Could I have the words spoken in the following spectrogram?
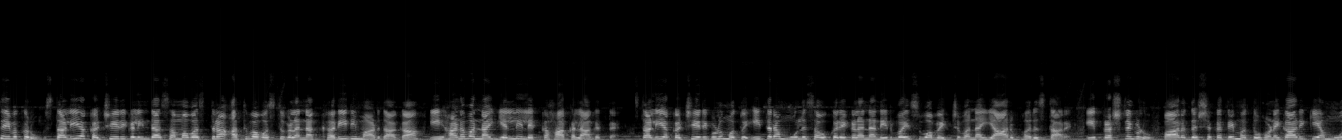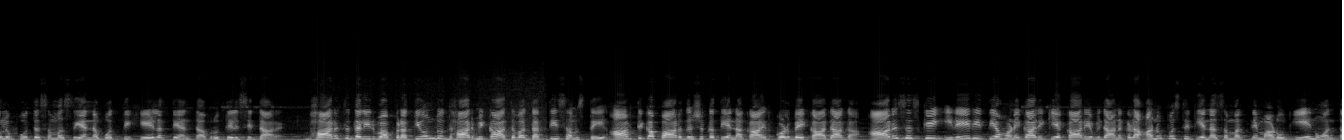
ಸೇವಕರು ಸ್ಥಳೀಯ ಕಚೇರಿಗಳಿಂದ ಸಮವಸ್ತ್ರ ಅಥವಾ ವಸ್ತುಗಳನ್ನ ಖರೀದಿ ಮಾಡಿದಾಗ ಈ ಹಣವನ್ನ ಎಲ್ಲಿ ಲೆಕ್ಕ ಹಾಕಲಾಗತ್ತೆ? ಸ್ಥಳೀಯ ಕಚೇರಿಗಳು ಮತ್ತು ಇತರ ಮೂಲಸೌಕರ್ಯಗಳನ್ನ ನಿರ್ವಹಿಸುವ ವೆಚ್ಚವನ್ನ ಯಾರು ಭರಿಸ್ತಾರೆ? ಈ ಪ್ರಶ್ನೆಗಳು ಪಾರದರ್ಶಕತೆ ಮತ್ತು ಹೊಣೆಗಾರಿಕೆಯ ಮೂಲಭೂತ ಸಮಸ್ಯೆಯನ್ನ ಒತ್ತಿ ಹೇಳುತ್ತೆ ಅಂತ ಅವರು ತಿಳಿಸಿದ್ದಾರೆ. ಭಾರತದಲ್ಲಿರುವ ಪ್ರತಿಯೊಂದು ಧಾರ್ಮಿಕ ಅಥವಾ ದತ್ತಿ ಸಂಸ್ಥೆ ಆರ್ಥಿಕ ಪಾರದರ್ಶಕತೆಯನ್ನು ಕಾಯ್ದುಕೊಳ್ಬೇಕಾದಾಗ ಆರ್ಎಸ್ಎಸ್ಗೆ ಇದೇ ರೀತಿಯ ಹೊಣೆಗಾರಿಕೆಯ ಕಾರ್ಯವಿಧಾನಗಳ ಅನುಪಸ್ಥಿತಿಯನ್ನು ಸಮರ್ಥನೆ ಮಾಡುವುದು ಏನು ಅಂತ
